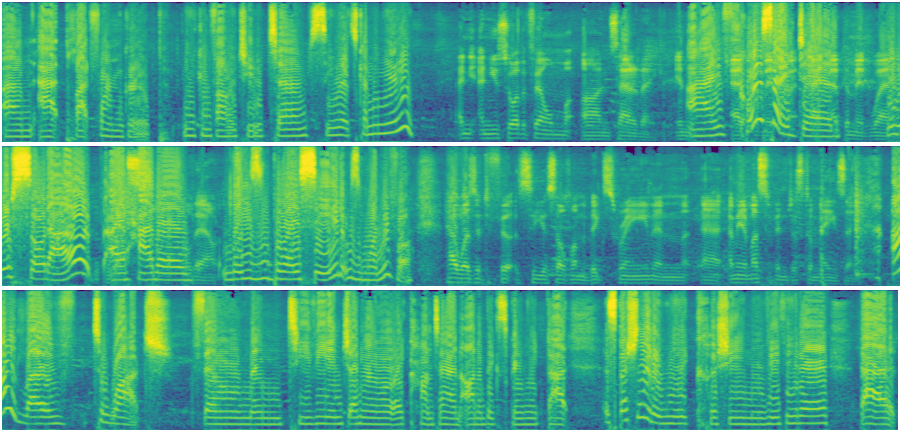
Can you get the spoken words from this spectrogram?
um, at Platform Group, you can follow too to see where it's coming near you. And, and you saw the film on Saturday. In the, I, of at the course I did. At, at the Midway. We were sold out. I had a lazy boy seat. It was wonderful. How was it to feel, see yourself on the big screen? And uh, I mean, it must have been just amazing. I love to watch film and TV in general, like content on a big screen like that, especially at a really cushy movie theater. That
